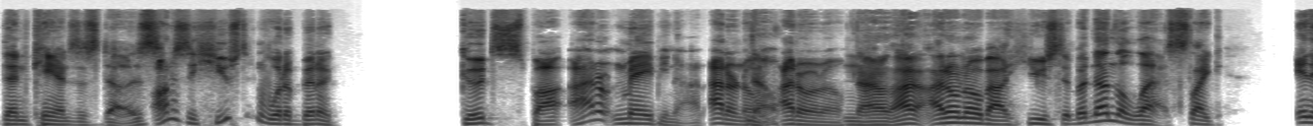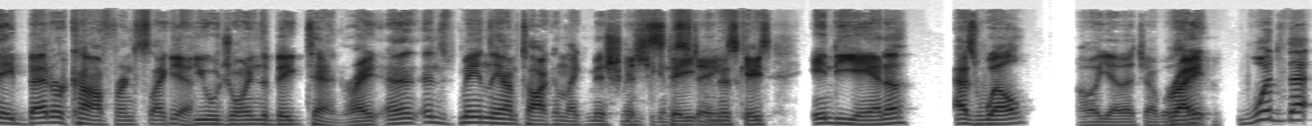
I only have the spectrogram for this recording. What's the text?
than Kansas does. honestly, Houston would have been a good spot. I don't, maybe not. I don't know. No. I don't know. No, I, I don't know about Houston, but nonetheless, like in a better conference, like Yeah. if you join the Big Ten, right? And, and mainly I'm talking like Michigan, Michigan State, in this case, Indiana as well. Oh yeah, that job was Right. Would that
